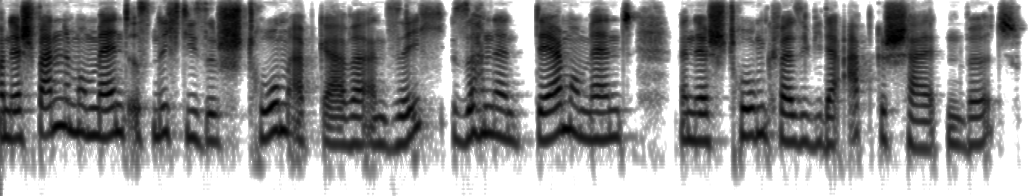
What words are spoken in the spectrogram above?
Und der spannende Moment ist nicht diese Stromabgabe an sich, sondern der Moment, wenn der Strom quasi wieder abgeschalten wird,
